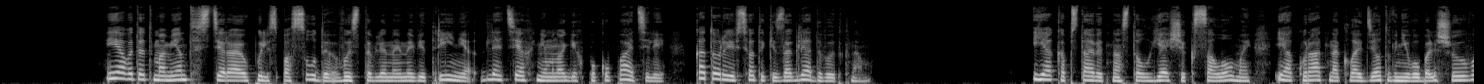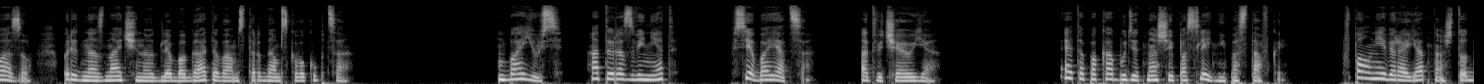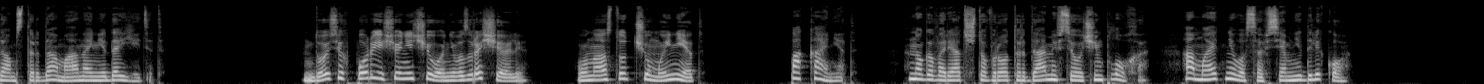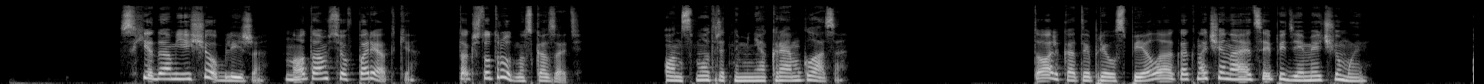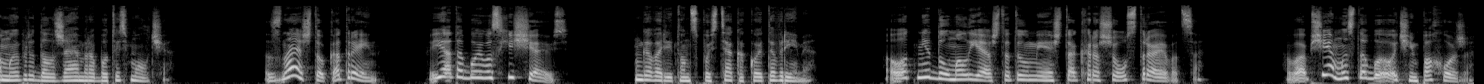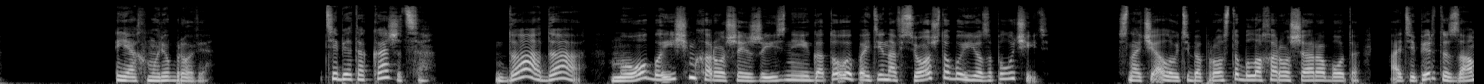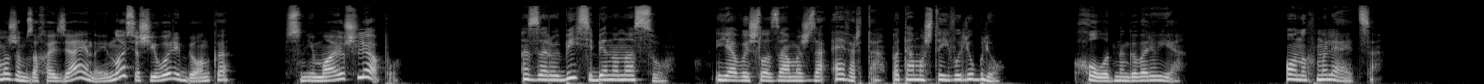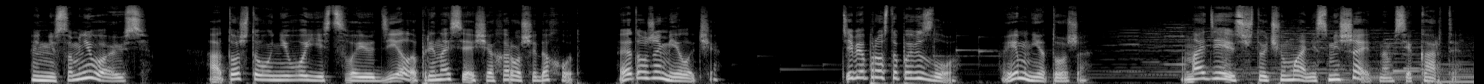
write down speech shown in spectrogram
Я в этот момент стираю пыль с посуды, выставленной на витрине для тех немногих покупателей, которые все-таки заглядывают к нам. Якоб ставит на стол ящик с соломой и аккуратно кладет в него большую вазу, предназначенную для богатого амстердамского купца. «Боюсь. А ты разве нет?» «Все боятся», — отвечаю я. «Это пока будет нашей последней поставкой. Вполне вероятно, что до Амстердама она не доедет. До сих пор еще ничего не возвращали. У нас тут чумы нет. Пока нет. Но говорят, что в Роттердаме все очень плохо, а мы от него совсем недалеко. С Хедам еще ближе, но там все в порядке. Так что трудно сказать. Он смотрит на меня краем глаза. Только ты преуспела, как начинается эпидемия чумы. Мы продолжаем работать молча. «Знаешь что, Катрейн, я тобой восхищаюсь», — говорит он спустя какое-то время. «Вот не думал я, что ты умеешь так хорошо устраиваться. Вообще, мы с тобой очень похожи». Я хмурю брови. «Тебе так кажется?» «Да, да, мы оба ищем хорошей жизни и готовы пойти на все, чтобы ее заполучить. Сначала у тебя просто была хорошая работа, а теперь ты замужем за хозяина и носишь его ребенка. Снимаю шляпу». «Заруби себе на носу. Я вышла замуж за Эверта, потому что его люблю». Холодно говорю я. Он ухмыляется. «Не сомневаюсь. А то, что у него есть свое дело, приносящее хороший доход, это уже мелочи. Тебе просто повезло. И мне тоже. Надеюсь, что чума не смешает нам все карты».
